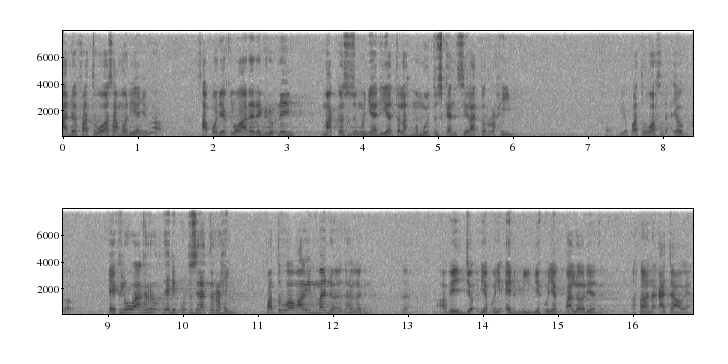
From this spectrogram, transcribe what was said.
ada fatwa sama dia juga. Siapa dia keluar dari grup ni maka sesungguhnya dia telah memutuskan silaturrahim oh, dia fatwa sedap juga. Eh keluar grup dia diputus silaturrahim fatwa mari mana tahu lagi ha, ah, bijak dia punya admin dia punya kepala dia tu. Ha, nak kacau kan?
